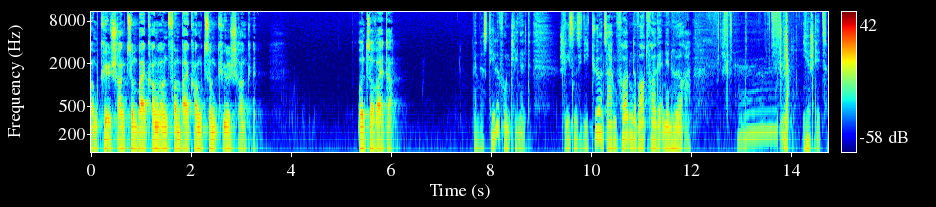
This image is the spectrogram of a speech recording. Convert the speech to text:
Vom Kühlschrank zum Balkon und vom Balkon zum Kühlschrank. Und so weiter. Wenn das Telefon klingelt, schließen Sie die Tür und sagen folgende Wortfolge in den Hörer. Äh, ja, hier steht's.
